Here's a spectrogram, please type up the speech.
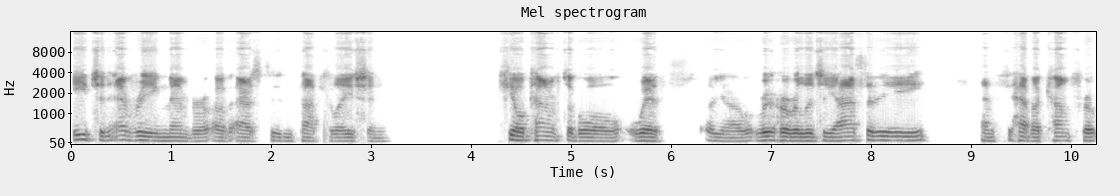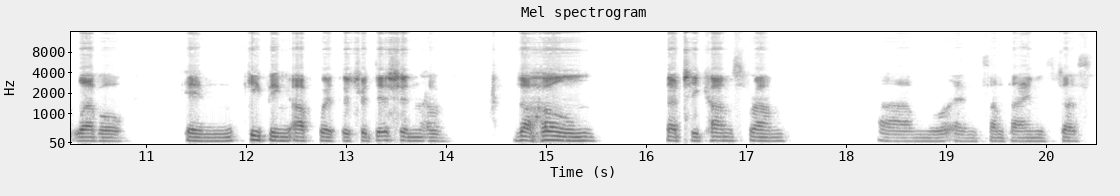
each and every member of our student population feel comfortable with you know her religiosity and have a comfort level in keeping up with the tradition of the home that she comes from um, and sometimes just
